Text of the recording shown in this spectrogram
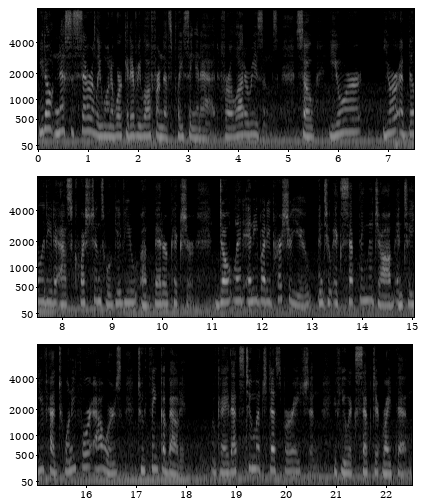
You don't necessarily want to work at every law firm that's placing an ad for a lot of reasons. So your your ability to ask questions will give you a better picture. Don't let anybody pressure you into accepting the job until you've had 24 hours to think about it. Okay, that's too much desperation if you accept it right then.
